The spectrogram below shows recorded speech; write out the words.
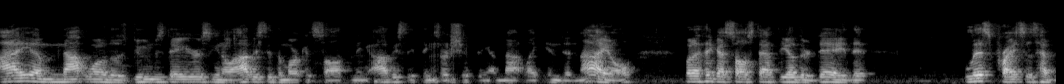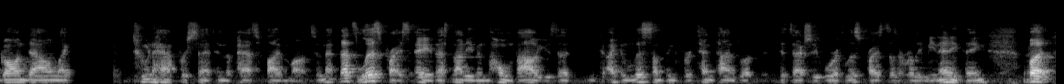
I am not one of those doomsdayers. You know, obviously the market's softening. Obviously things are mm-hmm. shifting. I'm not like in denial, but I think I saw a stat the other day that list prices have gone down like two and a half percent in the past five months, and that, that's list price. A, that's not even home values. That you, I can list something for ten times what it's actually worth. List price doesn't really mean anything, right. but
